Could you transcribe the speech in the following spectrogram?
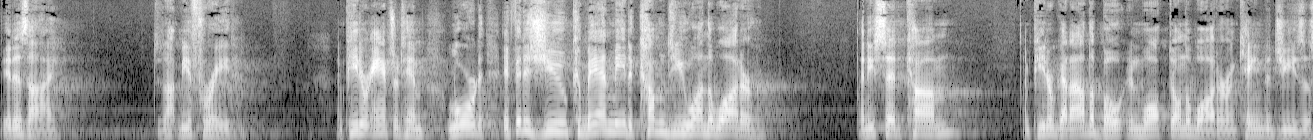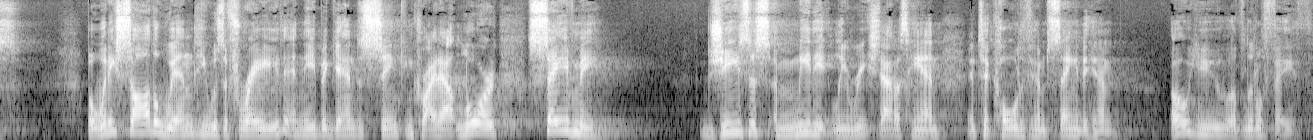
it is I. Do not be afraid. And Peter answered him, Lord, if it is you, command me to come to you on the water. And he said, Come. And Peter got out of the boat and walked on the water and came to Jesus. But when he saw the wind, he was afraid and he began to sink and cried out, Lord, save me. Jesus immediately reached out his hand and took hold of him, saying to him, O you of little faith,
